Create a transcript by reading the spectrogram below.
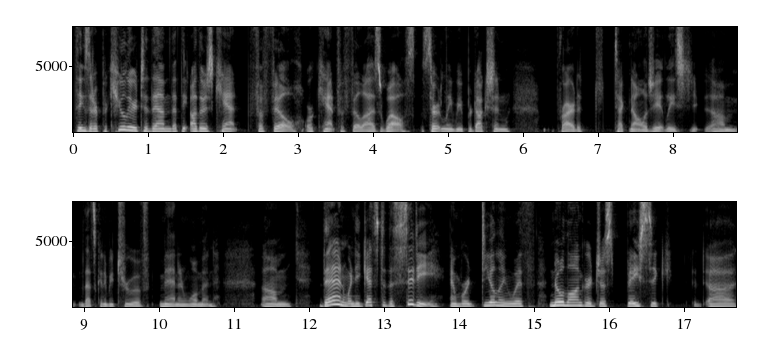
things that are peculiar to them that the others can't fulfill or can't fulfill as well. Certainly, reproduction prior to t- technology, at least, um, that's going to be true of man and woman. Um, then, when he gets to the city and we're dealing with no longer just basic uh,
